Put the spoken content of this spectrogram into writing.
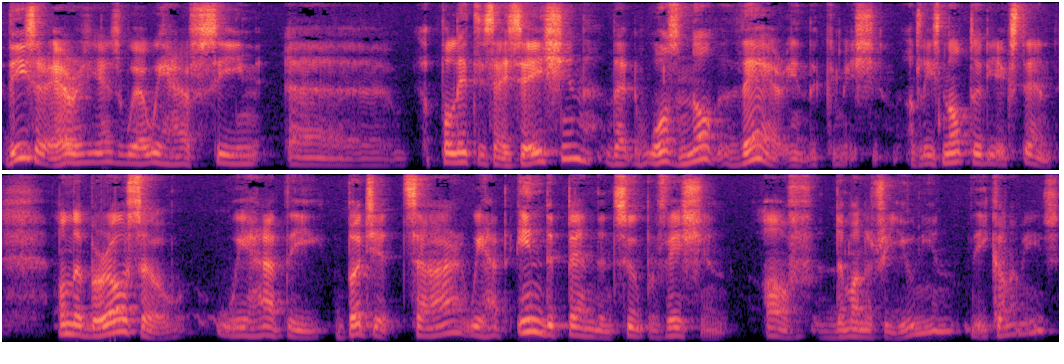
These are areas where we have seen uh, a politicization that was not there in the Commission, at least not to the extent. Under Barroso, we had the budget czar, we had independent supervision of the monetary union, the economies.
